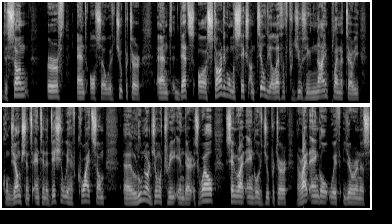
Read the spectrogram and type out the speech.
the Sun, Earth and also with Jupiter. And that's uh, starting on the 6th until the 11th, producing nine planetary conjunctions. And in addition, we have quite some uh, lunar geometry in there as well. Semi-right angle with Jupiter, right angle with Uranus,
